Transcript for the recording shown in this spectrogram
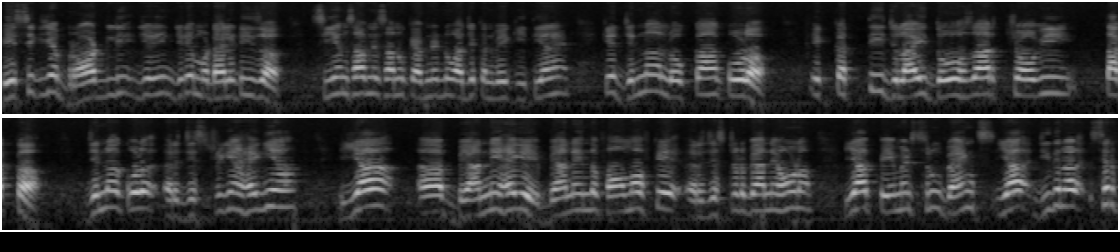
ਬੇਸਿਕ ਜਾਂ ਬ੍ਰੌਡਲੀ ਜਿਹੜੀ ਜਿਹੜੀਆਂ ਮੋਡੈਲਿਟੀਜ਼ ਸੀਐਮ ਸਾਹਿਬ ਨੇ ਸਾਨੂੰ ਕੈਬਨਿਟ ਨੂੰ ਅੱਜ ਕਨਵੇ ਕੀਤੀਆਂ ਨੇ ਕਿ ਜਿਨ੍ਹਾਂ ਲੋਕਾਂ ਕੋਲ 31 ਜੁਲਾਈ 2024 ਤੱਕ ਜਿਨ੍ਹਾਂ ਕੋਲ ਰਜਿਸਟਰੀਆਂ ਹੈਗੀਆਂ ਜਾਂ ਬਿਆਨੇ ਹੈਗੇ, ਬਿਆਨੇ ਇਨ ਦਾ ਫਾਰਮ ਆਫ ਕਿ ਰਜਿਸਟਰਡ ਬਿਆਨੇ ਹੋਣ ਜਾਂ ਪੇਮੈਂਟਸ ਥਰੂ ਬੈਂਕਸ ਜਾਂ ਜਿਹਦੇ ਨਾਲ ਸਿਰਫ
